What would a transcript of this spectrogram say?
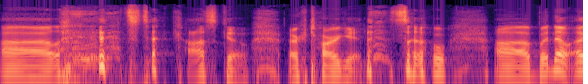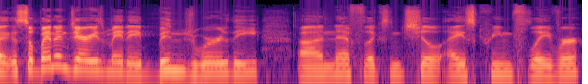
Uh, it's at Costco or Target. So, uh, but no. Uh, so Ben and Jerry's made a binge-worthy uh, Netflix and chill ice cream flavor,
